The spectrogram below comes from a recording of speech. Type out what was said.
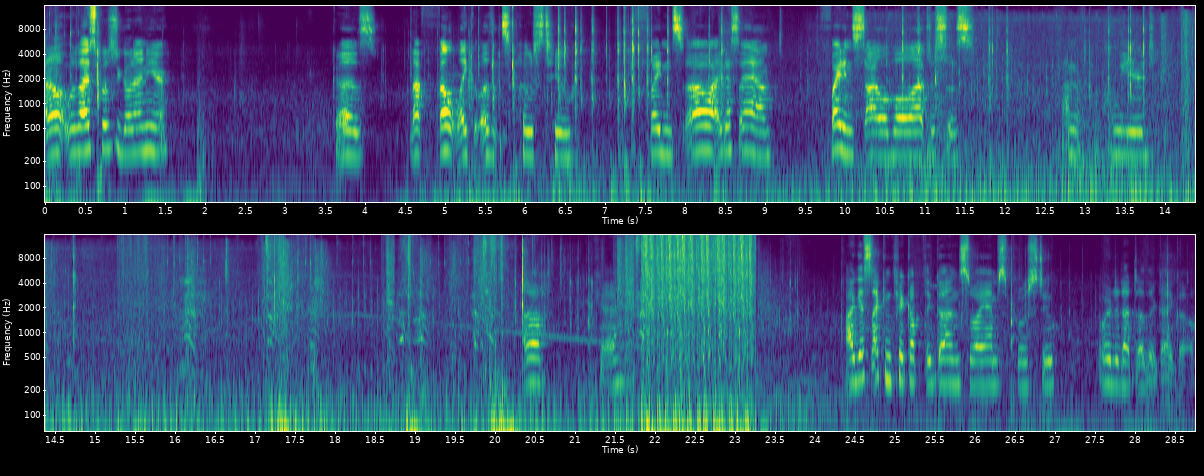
I don't. Was I supposed to go down here? Cause that felt like it wasn't supposed to. Fighting. Oh, I guess I am. Fighting style of all that just is kind of weird. Uh, okay. I guess I can pick up the gun, so I am supposed to. Where did that other guy go?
